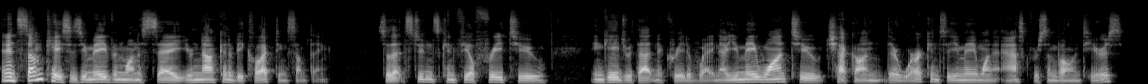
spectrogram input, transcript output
And in some cases, you may even want to say you're not going to be collecting something so that students can feel free to engage with that in a creative way. Now, you may want to check on their work, and so you may want to ask for some volunteers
